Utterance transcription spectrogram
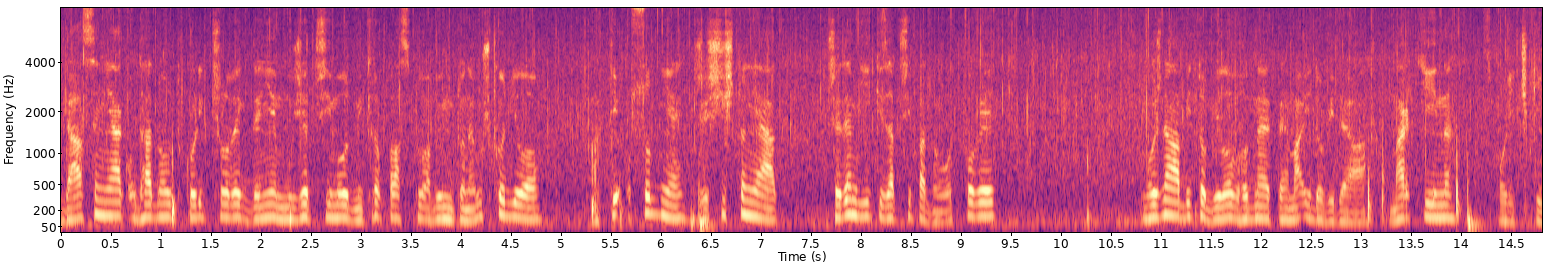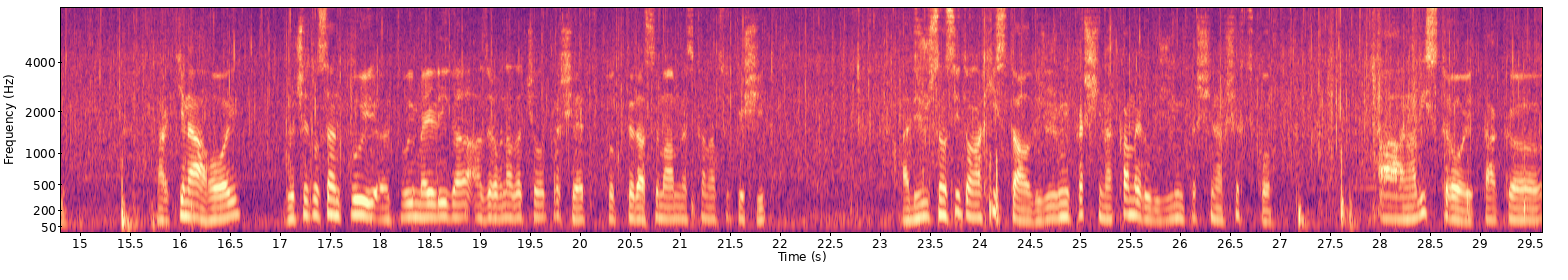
Dá se nějak odhadnout, kolik člověk denně může přijmout mikroplastu, aby mu to neuškodilo? A ty osobně řešíš to nějak? Předem díky za případnou odpověď. Možná by to bylo vhodné téma i do videa. Martin z Poličky. Martina, ahoj. Dočetl jsem tvůj, tvůj mailík a, a zrovna začalo pršet, to teda se mám dneska na co těšit. A když už jsem si to nachystal, když už mi prší na kameru, když už mi prší na všecko a na výstroj, tak uh,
